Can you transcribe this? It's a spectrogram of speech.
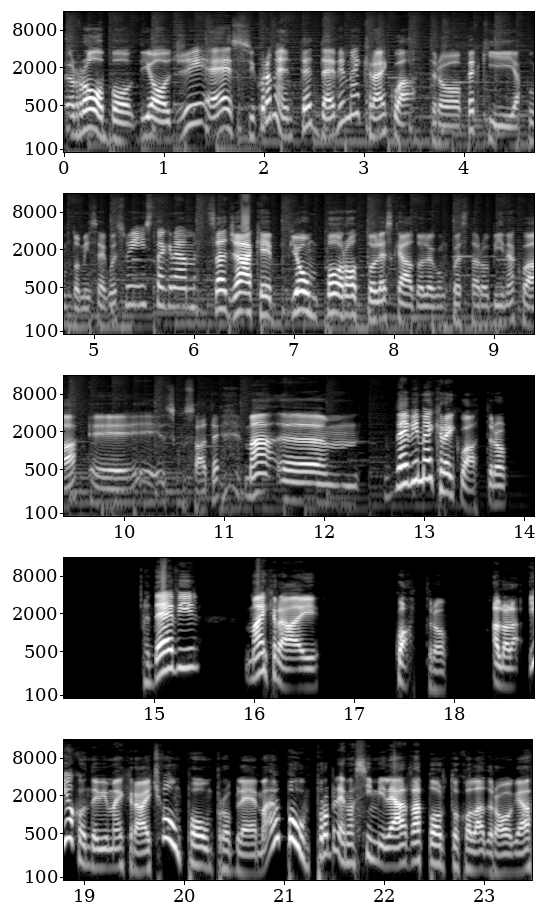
robo di oggi è sicuramente Devil May Cry 4. Per chi appunto mi segue su Instagram, sa già che vi ho un po' rotto le scatole con questa robina qua. E, e, scusate, ma ehm, Devil May Cry 4. Devil May Cry 4. Allora, io con Devil May Cry ho un po' un problema. È un po' un problema simile al rapporto con la droga,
